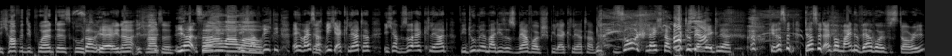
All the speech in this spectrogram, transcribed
Ich hoffe, die Pointe ist gut. Sorry, ey. Lena, ich warte. Ja, sorry. Wow, wow, Ich wow. habe richtig. Ey, weißt du, Ja. was ich erklärt habe? Ich habe so erklärt, wie du mir mal dieses Werwolf-Spiel erklärt hast. So schlecht habe ich das Ja. dir erklärt. Okay, das wird, das wird einfach meine Werwolf-Story.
